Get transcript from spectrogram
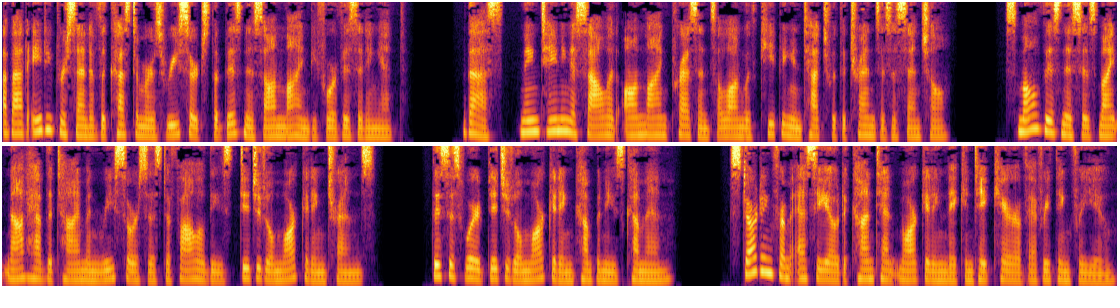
About 80% of the customers research the business online before visiting it. Thus, maintaining a solid online presence along with keeping in touch with the trends is essential. Small businesses might not have the time and resources to follow these digital marketing trends. This is where digital marketing companies come in. Starting from SEO to content marketing, they can take care of everything for you.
